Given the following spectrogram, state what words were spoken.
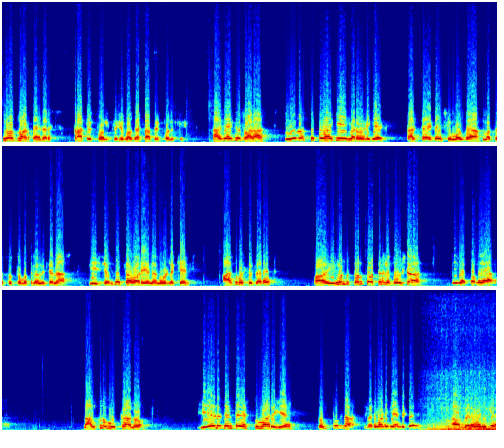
ಕ್ಲೋಸ್ ಮಾಡ್ತಾ ಇದ್ದಾರೆ. Traffic police Shivamogga traffic police ಹಾಗಾಗಿ ಬಹಳ ಸುವ್ಯವಸ್ಥಿತವಾಗಿ ಮೆರವಣಿಗೆ ಸಾಗ್ತಾ ಇದೆ. ಶಿವಮೊಗ್ಗ ಮತ್ತು ಸುತ್ತಮುತ್ತಲಿನ ಜನ ಈ ಜಂಬೂ ಸವಾರಿಯನ್ನ ನೋಡ್ಲಿಕ್ಕೆ ಆಗಮಿಸಿದ್ದಾರೆ. ಇನ್ನೊಂದು ಸ್ವಲ್ಪ ಹೊತ್ತಿನಲ್ಲಿ ಬಹುಶಃ ಈಗ ಸಮಯ ನಾಲ್ಕು ಮುಕ್ಕಾಲು. ಏಳು ಗಂಟೆ ಸುಮಾರಿಗೆ ಸಂಪೂರ್ಣ ಮೆರವಣಿಗೆ ಏನಿದೆ, ಆ ಮೆರವಣಿಗೆ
